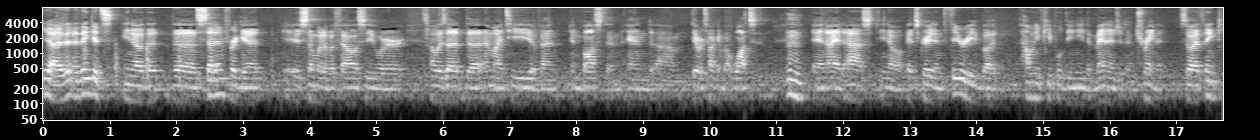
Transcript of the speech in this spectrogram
Yeah, I, th- I think it's you know the the set and forget is somewhat of a fallacy. Where I was at the MIT event in Boston, and um, they were talking about Watson, Mhm. and I had asked, you know, it's great in theory, but how many people do you need to manage it and train it? So I think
